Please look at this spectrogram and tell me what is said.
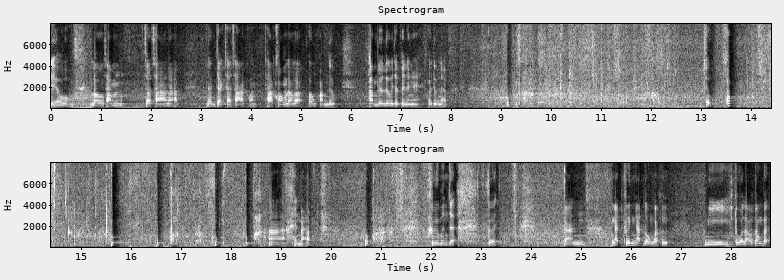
เดี๋ยวเราทำช้าๆนะครับ เริ่มจากช้าๆก่อน ถ้าคล่องแล้วก็เพิ่มความเร็วทำเร็วๆจะเป็นยังไงคอยดูนะครับ ปุ๊บเดี๋ยวปุ๊บปุ๊บปุ๊บปุ๊บปุ๊บอ่าเห็นไหมครับปุ๊บคือมันจะเกิดการงัดขึ้นงัดลงก็คือ มีตัวเราต้องแบบ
